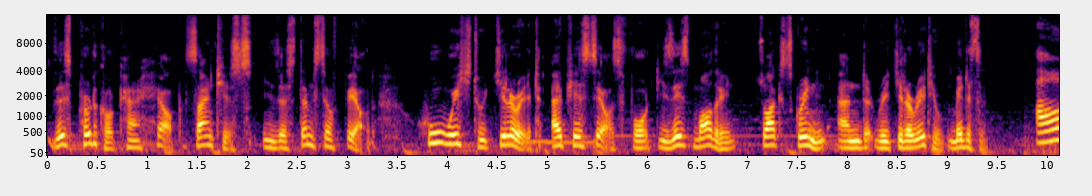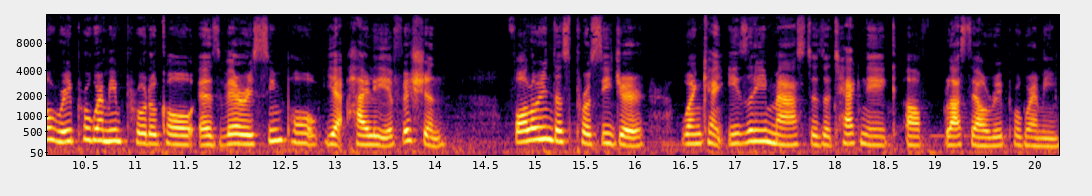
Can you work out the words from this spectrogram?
This protocol can help scientists in the stem cell field who wish to generate iPS cells for disease modeling, drug screening, and regenerative medicine. Our reprogramming protocol is very simple yet highly efficient. Following this procedure, one can easily master the technique of blood cell reprogramming.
